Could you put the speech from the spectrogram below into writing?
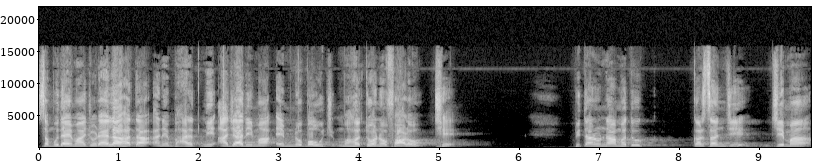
સમુદાયમાં જોડાયેલા હતા અને ભારતની આઝાદીમાં એમનો બહુ જ મહત્વનો ફાળો છે. પિતાનું નામ હતું કરસનજી, જેમાં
